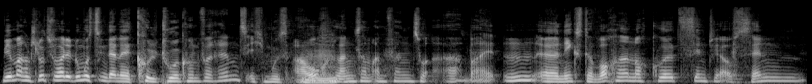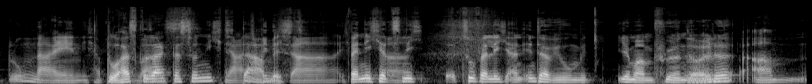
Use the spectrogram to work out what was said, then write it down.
Wir machen Schluss für heute. Du musst in deine Kulturkonferenz. Ich muss auch mhm. langsam anfangen zu arbeiten. Äh, nächste Woche noch kurz sind wir auf Sendung. Nein, ich habe. Du hast was. gesagt, dass du nicht ja, da ich bist. Da. Ich Wenn ich jetzt da. nicht äh, zufällig ein Interview mit jemandem führen mhm. sollte, ähm,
